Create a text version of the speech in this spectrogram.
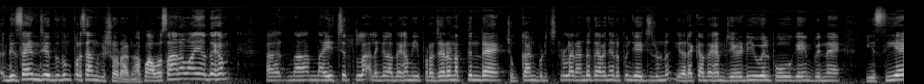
ഡിസൈൻ ചെയ്തതും പ്രശാന്ത് കിഷോറായിരുന്നു. അപ്പോൾ അവസാനമായി അദ്ദേഹം നയിച്ചിട്ടുള്ള അല്ലെങ്കിൽ അദ്ദേഹം ഈ പ്രചരണത്തിന്റെ ചുക്കാൻ പിടിച്ചിട്ടുള്ള രണ്ട് തെരഞ്ഞെടുപ്പും ജയിച്ചിട്ടുണ്ട്. ഇടയ്ക്ക് അദ്ദേഹം ജെ ഡി യുവിൽ പോവുകയും പിന്നെ ഈ സി എ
